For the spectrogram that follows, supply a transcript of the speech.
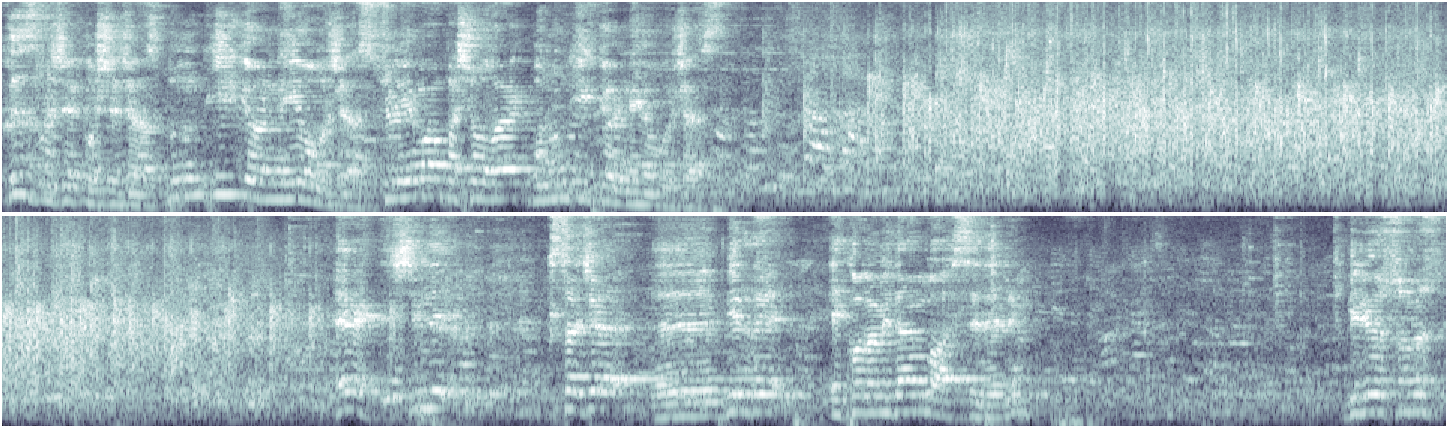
hızlıca koşacağız. Bunun ilk örneği olacağız. Süleyman Paşa olarak bunun ilk örneği olacağız. Şimdi kısaca e, bir de ekonomiden bahsedelim. Biliyorsunuz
